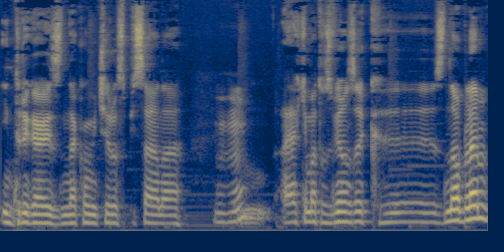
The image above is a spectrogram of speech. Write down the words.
intryga jest znakomicie rozpisana. Mhm. A jaki ma to związek y, z Noblem?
